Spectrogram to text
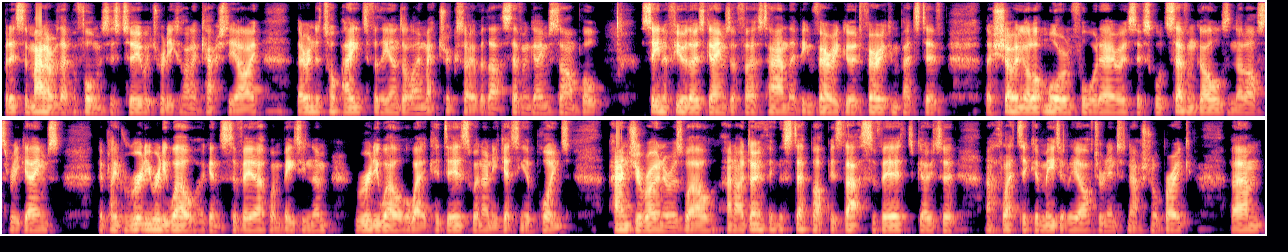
but it's the manner of their performances too, which really kind of catch the eye. They're in the top eight for the underlying metrics over that seven game sample. Seen a few of those games at first hand. They've been very good, very competitive. They're showing a lot more in forward areas. They've scored seven goals in the last three games. They played really, really well against Sevilla when beating them, really well away at Cadiz when only getting a point, and Girona as well. And I don't think the step up is that severe to go to Athletic immediately after an international international break. Um,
